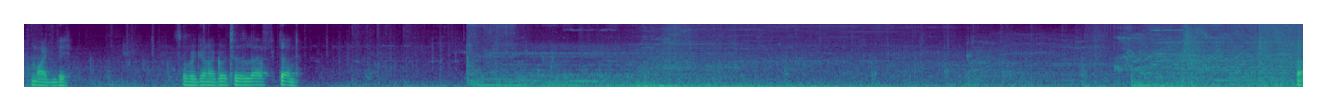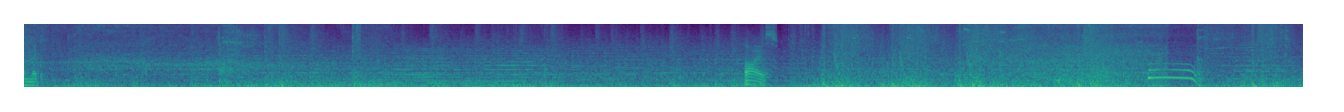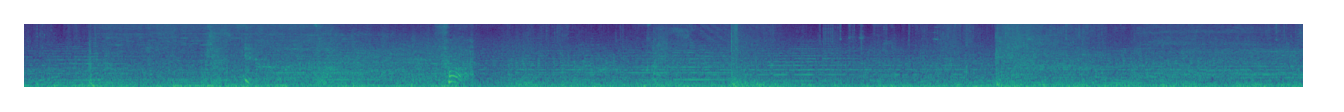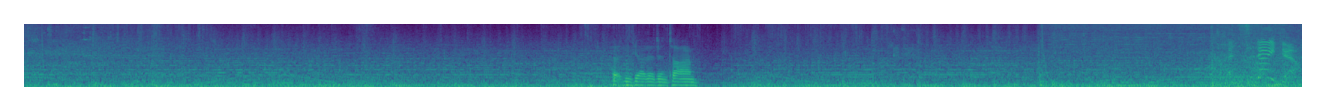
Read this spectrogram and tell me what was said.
Might be. So we're gonna go to the left then. Couldn't get it in time. And stay down!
